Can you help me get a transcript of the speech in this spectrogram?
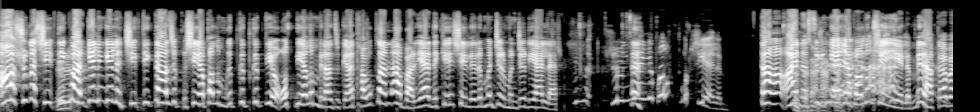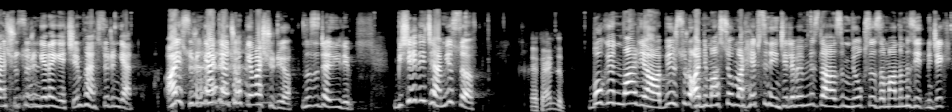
Aa şurada çiftlik Evet. var. Gelin gelin çiftlikte azıcık şey yapalım gıt gıt gıt diye otlayalım birazcık ya. Tavuklar ne yapar? Yerdeki şeyleri mıncır mıncır yerler. Sürüngen yapalım ot yiyelim. Tamam aynen sürüngen yapalım şey yiyelim. Bir dakika ben şu sürüngene geçeyim. Heh sürüngen. Ay sürüngenken çok yavaş yürüyor. Hızlıca yürüyeyim. Bir şey diyeceğim Yusuf. Efendim. Bugün var ya bir sürü animasyon var. Hepsini incelememiz lazım. Yoksa zamanımız yetmeyecek.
